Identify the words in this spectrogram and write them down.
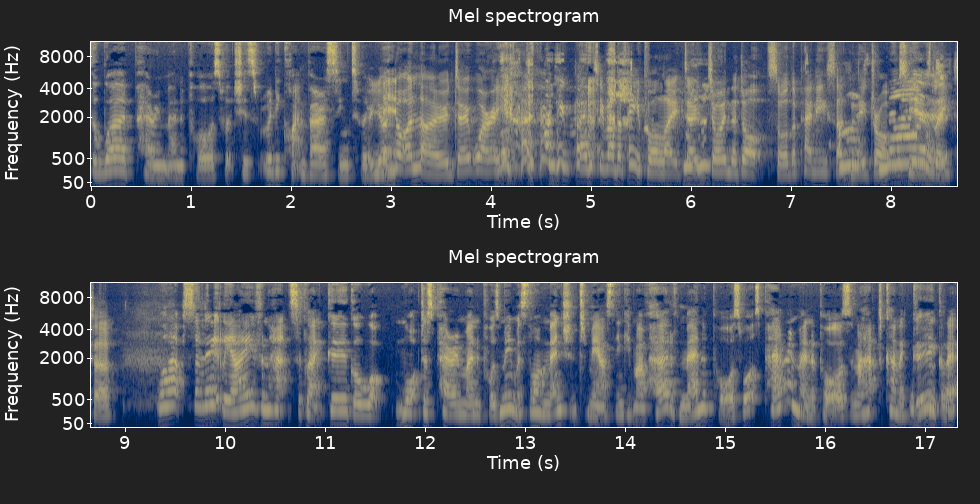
the word perimenopause, which is really quite embarrassing to admit. You're not alone. Don't worry. I think plenty of other people like don't join the dots, or the penny suddenly oh, drops no. years later. Well, absolutely. I even had to like Google what what does perimenopause mean. When someone mentioned to me, I was thinking, I've heard of menopause. What's perimenopause? And I had to kind of Google it.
